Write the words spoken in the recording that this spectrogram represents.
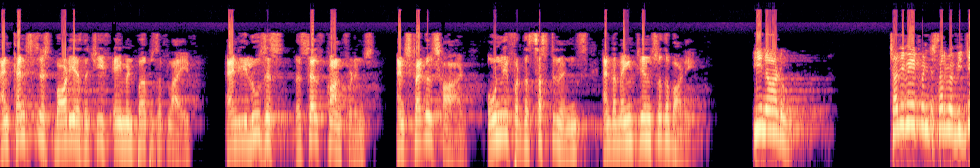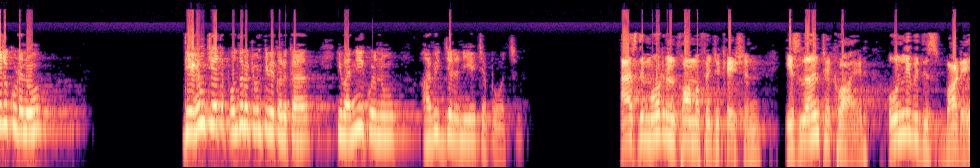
and considers body as the chief aim and purpose of life and he loses the self confidence and struggles hard only for the sustenance and the maintenance of the body ఈనాడు చదివేటువంటి సర్వ విద్యలు కూడాను దేహం చేత పొందినటువంటివి కనుక ఇవన్నీ కూడాను అవిద్యలనియే చెప్పవచ్చు. As the modern form of education is learnt acquired only with this body,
